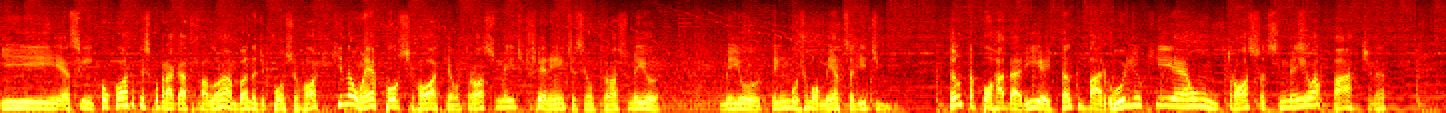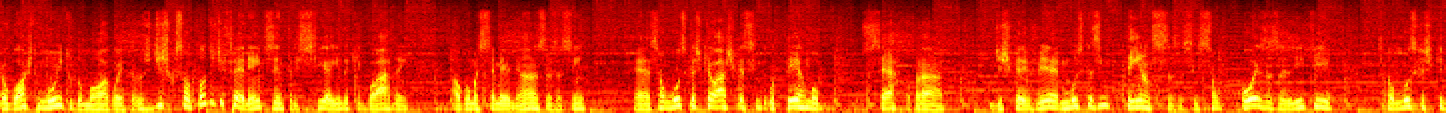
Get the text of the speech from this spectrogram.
E, assim, concordo com isso que o Bragato falou, é uma banda de post-rock que não é post-rock, é um troço meio diferente, assim, um troço meio meio. Tem uns momentos ali de tanta porradaria e tanto barulho que é um troço assim meio à parte, né? Eu gosto muito do Mogwai. Os discos são todos diferentes entre si, ainda que guardem algumas semelhanças, assim. É, são músicas que eu acho que assim, o termo certo para descrever é músicas intensas, assim, são coisas ali que são músicas que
